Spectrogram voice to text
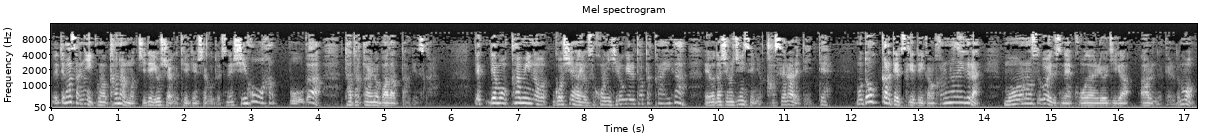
で、まさにこのカナンの地でヨシアが経験したことですね。四方八方が戦いの場だったわけですから。で、でも神のご支配をそこに広げる戦いが、え私の人生には課せられていて、もうどっから手つけていいかわからないぐらい、ものすごいですね、広大な領域があるんだけれども、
